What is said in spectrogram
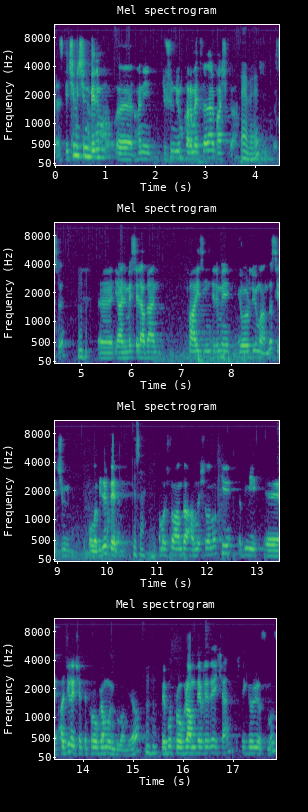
ya seçim için benim e, hani düşündüğüm parametreler başka. Evet. Ee, yani mesela ben faiz indirimi gördüğüm anda seçim olabilir derim. Güzel. Ama şu anda anlaşılan o ki bir e, acı reçete programı uygulanıyor. Ve bu program devredeyken işte görüyorsunuz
